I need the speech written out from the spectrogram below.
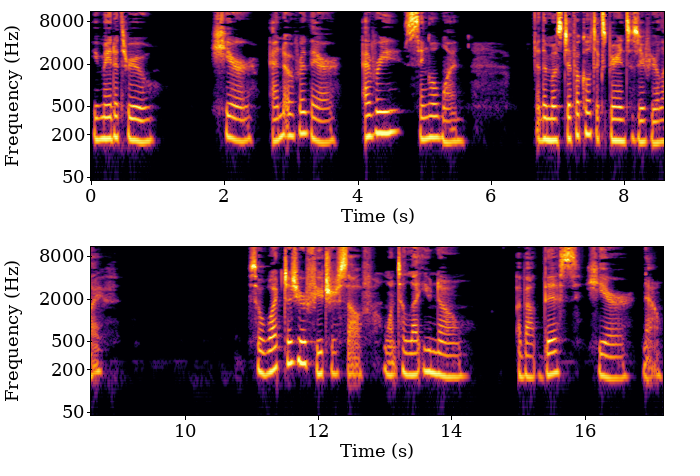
You've made it through here and over there, every single one of the most difficult experiences of your life. So, what does your future self want to let you know about this here now?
